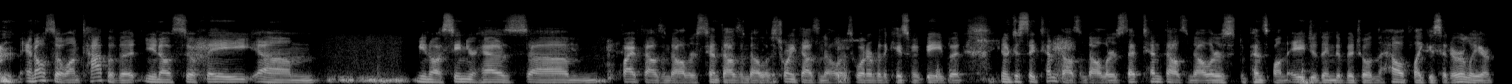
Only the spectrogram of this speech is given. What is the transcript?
and also on top of it, you know, so if they um, you know a senior has um, five thousand dollars, ten thousand dollars, twenty thousand dollars, whatever the case may be. But you know, just say ten thousand dollars. That ten thousand dollars depends upon the age of the individual and the health, like you said earlier.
